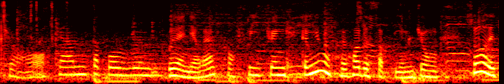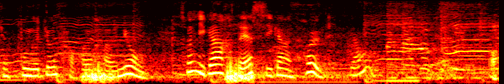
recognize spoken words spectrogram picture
左間 double room，每人有一個 free drink，咁因為佢開到十點鐘，所以我哋仲半個鐘頭去享用，所以而家第一時間去，飲？哦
